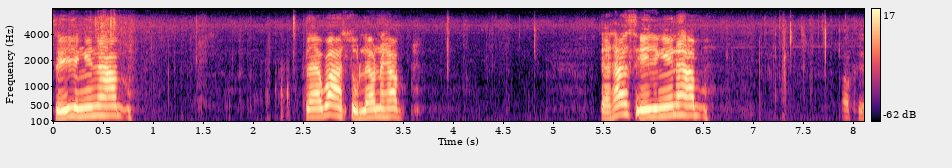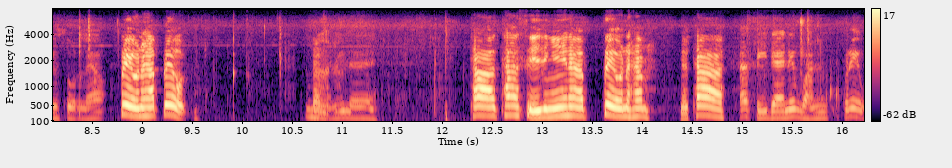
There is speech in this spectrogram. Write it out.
สีอย่างนี้นะครับ แปลว่าสุดแล้วนะครับ แต่ถ้าสีอย่างนี้นะครับ ก็คือสุดแล้วเปรี้ยวนะครับ เปรี้ยวแบบนี้เลย ถ้าถ้าสีอย่างนี้นะครับ เปรี้ยวนะครับ เดี๋ยวถ้า ถ้าสีแดงนี่หวานเปรี้ยว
